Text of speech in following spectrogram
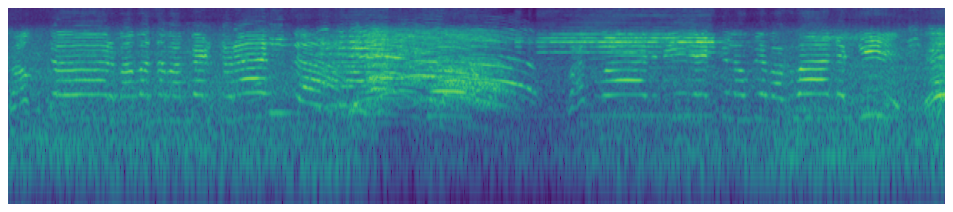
डॉक्टर बाबासाहेब आंबेडकरांचा. aqui!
